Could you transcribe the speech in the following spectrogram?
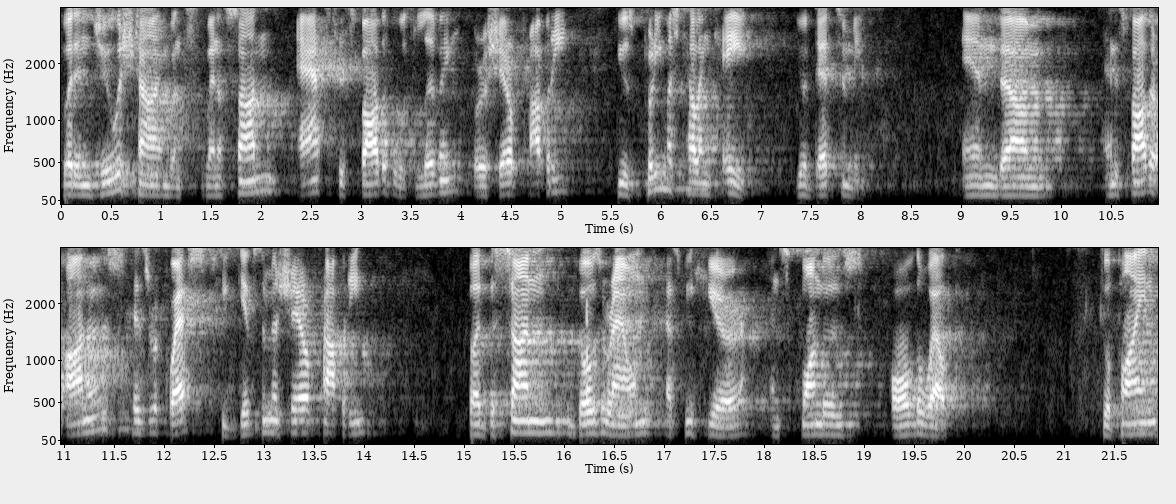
but in Jewish time, when, when a son asked his father who was living for a share of property, he was pretty much telling, hey, you're dead to me. And, um, and his father honors his request. He gives him a share of property, but the son goes around, as we hear, and squanders all the wealth to a point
